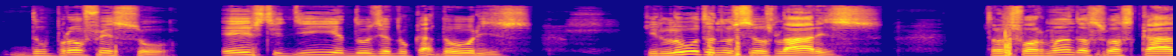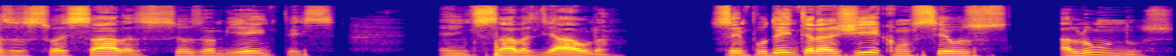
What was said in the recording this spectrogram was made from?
do professor este dia dos educadores que lutam nos seus lares, transformando as suas casas, suas salas, seus ambientes em salas de aula, sem poder interagir com seus alunos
